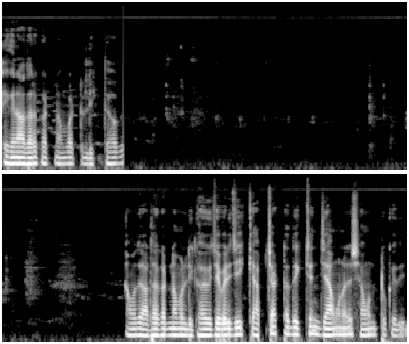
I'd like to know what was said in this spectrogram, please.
এখানে আধার কার্ড নাম্বারটা লিখতে হবে। আমাদের আধার কার্ড নাম্বার লেখা হয়ে গেছে। এবারে যেই ক্যাপচারটা দেখছেন, যেমন আছে সেমন টুকে দিন।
